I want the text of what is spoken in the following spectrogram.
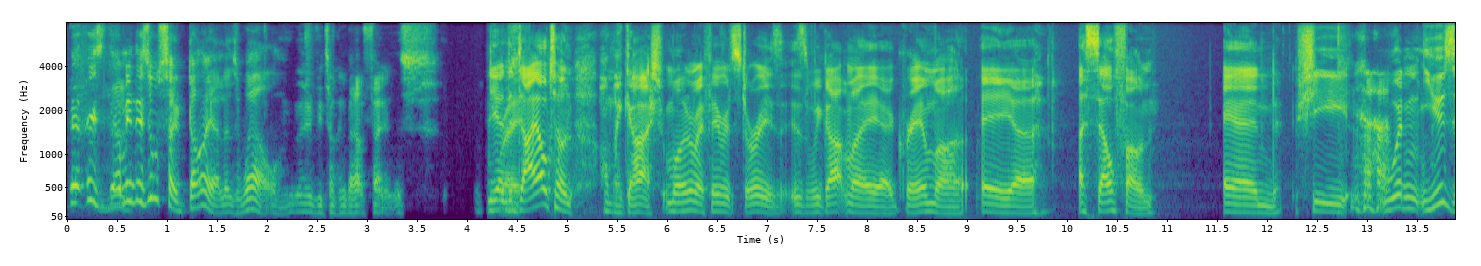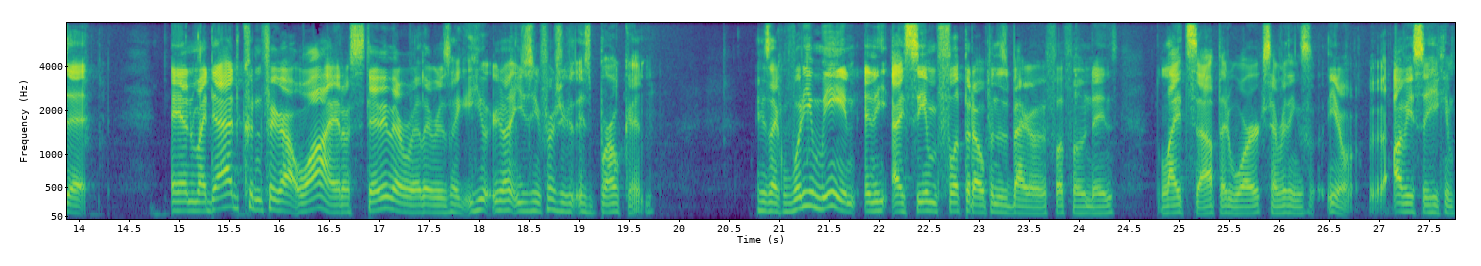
there's, I mean, there's also dial as well. If you're talking about phones, Yeah, the dial tone. Oh my gosh, one of my favorite stories is we got my uh, grandma a uh, a cell phone, and she wouldn't use it, and my dad couldn't figure out why. And I was standing there with her. He was like, "You- "You're not using your phone. She goes, It's broken." He's like, "What do you mean?" And he, I see him flip it open. This is back on the flip phone days. Lights up. It works. Everything's you know. Obviously, he can.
